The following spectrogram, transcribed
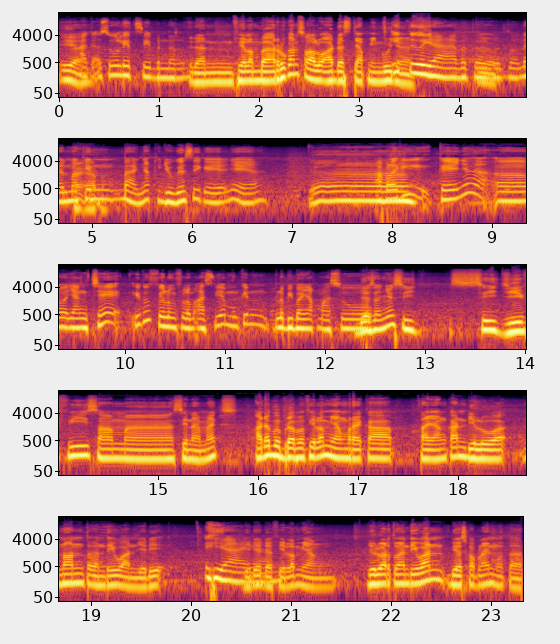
Iya. Agak sulit sih bener. Dan film baru kan selalu ada setiap minggunya. Itu ya betul Iya. betul. Dan makin banyak juga sih kayaknya ya. Ya. Apalagi kayaknya eh, yang C itu film-film Asia mungkin lebih banyak masuk. biasanya si si GV sama Cinemax ada beberapa film yang mereka tayangkan di luar non 21. Jadi Iya jadi iya. ada film yang di luar 21 bioskop lain muter.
